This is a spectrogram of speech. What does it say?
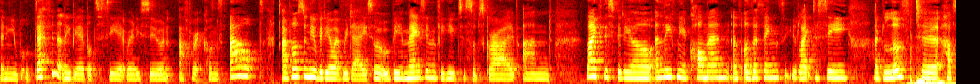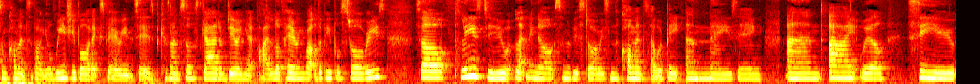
then you will definitely be able to see it really soon after it comes out. I post a new video every day, so it would be amazing for you to subscribe and like this video and leave me a comment of other things that you'd like to see. I'd love to have some comments about your Ouija board experiences because I'm so scared of doing it, but I love hearing about other people's stories. So please do let me know some of your stories in the comments. That would be amazing. And I will see you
